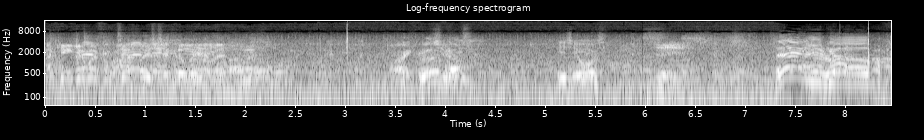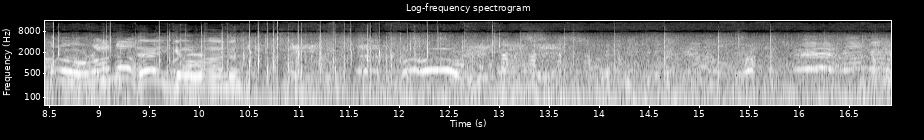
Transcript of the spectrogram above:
I can't get away from 10 place chicken over here, man. All right, girl, it's yours. Is yours. Six. There you go. Oh, Rhonda. There you go, Rhonda. Eight two seven three twenty six. Got me a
